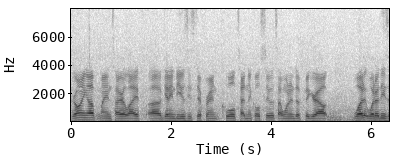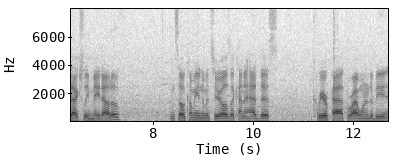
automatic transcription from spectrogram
Growing up my entire life, uh, getting to use these different cool technical suits, I wanted to figure out what, what are these actually made out of and so coming into materials, I kind of had this career path where I wanted to be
